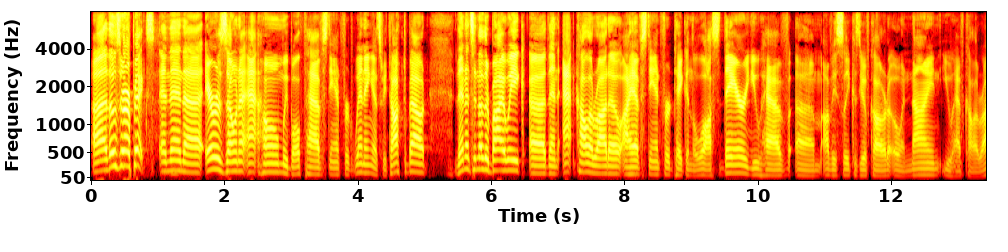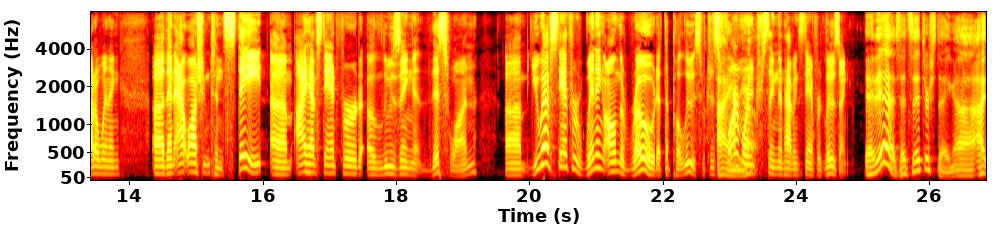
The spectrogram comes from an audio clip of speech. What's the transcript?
uh, those are our picks. And then uh, Arizona at home, we both have Stanford winning, as we talked about. Then it's another bye week. Uh, then at Colorado, I have Stanford taking the loss there. You have, um, obviously, because you have Colorado 0 and 9, you have Colorado winning. Uh, then at Washington State, um, I have Stanford uh, losing this one. Um, you have Stanford winning on the road at the Palouse, which is far more interesting than having Stanford losing. It is. It's interesting. Uh, I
